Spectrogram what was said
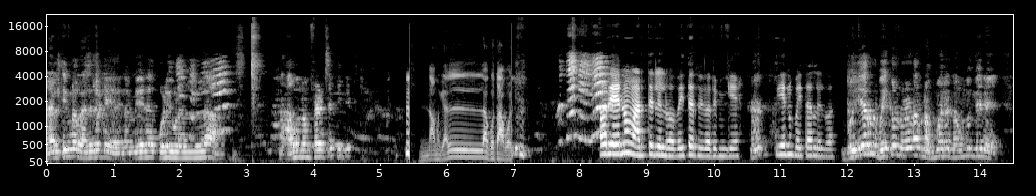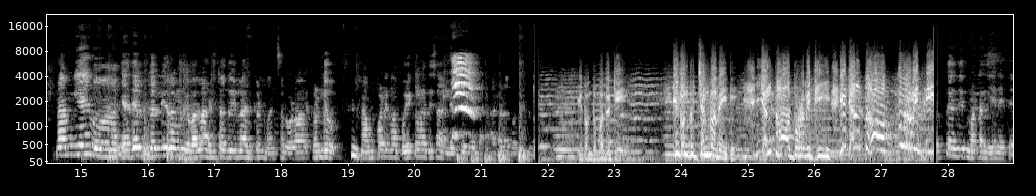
ಎರಡು ತಿಂಗಳು ರಜದಲ್ಲಿ ನಮ್ಮ ಮೇಲೆ ಕೋಳಿಗಳೆಲ್ಲ ನಾವು ನಮ್ಮ ಫ್ರೆಂಡ್ಸೇ ತಿಂದಿದ್ವಿ. ನಮಗೆಲ್ಲ ಗೊತ್ತಾಗೋದು ಅವ್ರೇನು ಮಾಡ್ತಿರ್ಲಿಲ್ವ? ಮಾಡ್ತಿರ್ಲಿಲ್ವಾ ಬೈತಾ ನಿಮ್ಗೆ? ನಿಮಗೆ ಹ? ಏನು ಬೈತಾರ್ಲಿಲ್ವಾ ಬೈಯರ್ ಬೈಕೊಂಡು ಓಡಾಡೋರು ನಮ್ಮನೆ ನಮ್ಮ ಮುಂದೆನೆ ನಮ್ಗೇನು ಎದೆಲ್ ಕಲ್ಲಿರೋ ಇವೆಲ್ಲ ಅಂಟೋದು ಇಲ್ಲ ಅನ್ಕೊಂಡು ಮನ್ಸಲ್ಲಿ ಓಡಾಡ್ಕೊಂಡು ನಮ್ಮ ಕಡೆ ನಾವು ಬೈಕೊಳ್ಳೋ ದಿವಸ ಅಲ್ಲಿ. ಇದೊಂದು ಬದುಕಿ? ಇದೊಂದು ಜನ್ಮವೇ? ಎಂತಹ ದುರ್ವಿಧಿ? ಇದೆಂತಹ ದುರ್ವಿಧಿ? ಭಕ್ತ ಮಟನ್ ಏನೈತೆ?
